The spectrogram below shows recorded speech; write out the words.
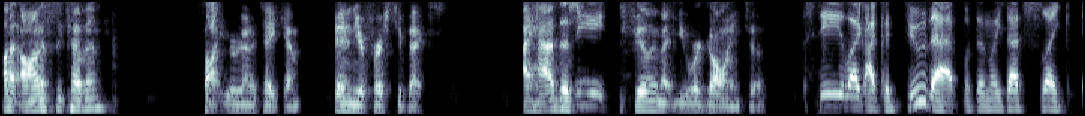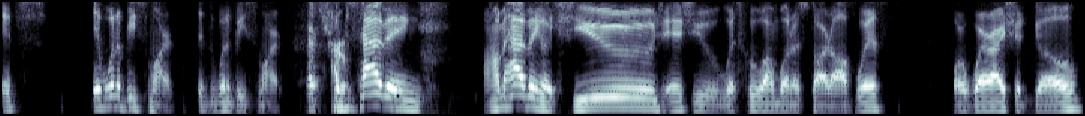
I honestly, Kevin, thought you were going to take him in your first two picks. I had this see, feeling that you were going to. see, like I could do that, but then like that's like it's it wouldn't be smart. It wouldn't be smart. That's true. I'm just having I'm having a huge issue with who I'm going to start off with or where I should go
